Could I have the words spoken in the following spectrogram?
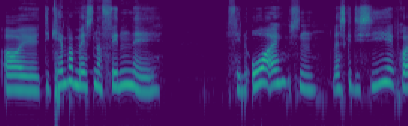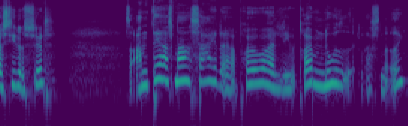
Og øh, de kæmper med sådan at finde, øh, finde ord, ikke? Sådan, hvad skal de sige? Ikke? Prøve at sige noget sødt. Så jamen, det er også meget sejt at prøve at leve drømmen ud, eller sådan noget. Ikke?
